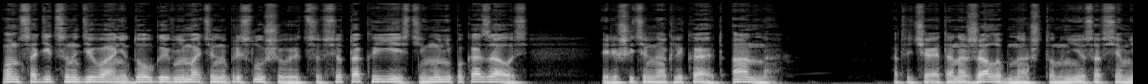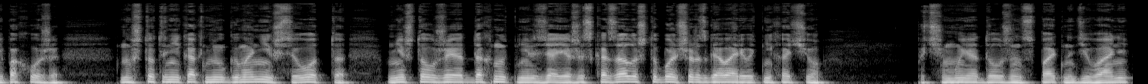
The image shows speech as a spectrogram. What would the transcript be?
Он садится на диване, долго и внимательно прислушивается. Все так и есть, ему не показалось. И решительно окликает «Анна». Отвечает она жалобно, что на нее совсем не похоже. «Ну что ты никак не угомонишься, Отто? Мне что, уже и отдохнуть нельзя? Я же сказала, что больше разговаривать не хочу». «Почему я должен спать на диване?»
